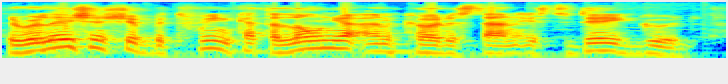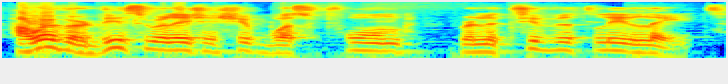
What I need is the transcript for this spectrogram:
The relationship between Catalonia and Kurdistan is today good. However, this relationship was formed relatively late.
